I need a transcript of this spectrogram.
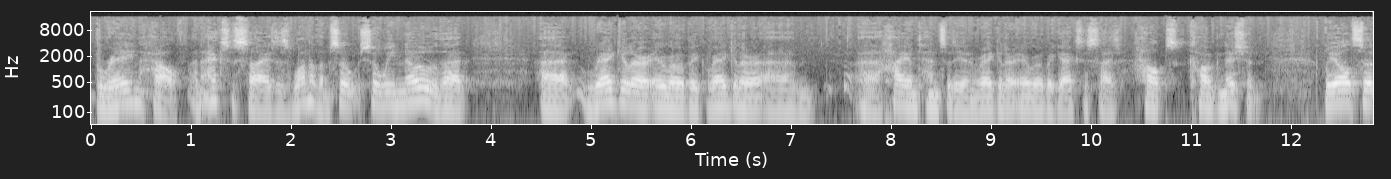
brain health, and exercise is one of them. So so we know that uh, regular aerobic, regular um, uh, high intensity and regular aerobic exercise helps cognition. We also,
